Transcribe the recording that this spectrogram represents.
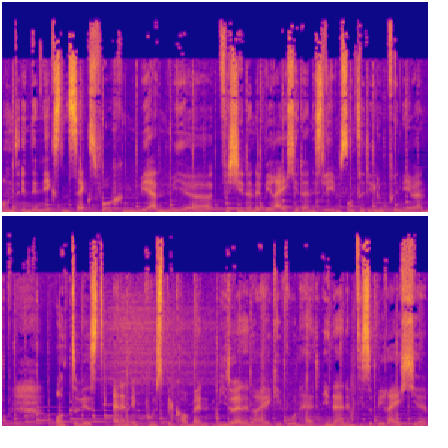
und in den nächsten sechs Wochen werden wir verschiedene Bereiche deines Lebens unter die Lupe nehmen und du wirst einen Impuls bekommen, wie du eine neue Gewohnheit in einem dieser Bereiche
